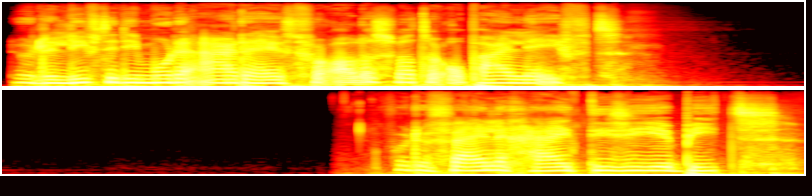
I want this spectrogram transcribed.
Door de liefde die Moeder Aarde heeft voor alles wat er op haar leeft. Voor de veiligheid die ze je biedt.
